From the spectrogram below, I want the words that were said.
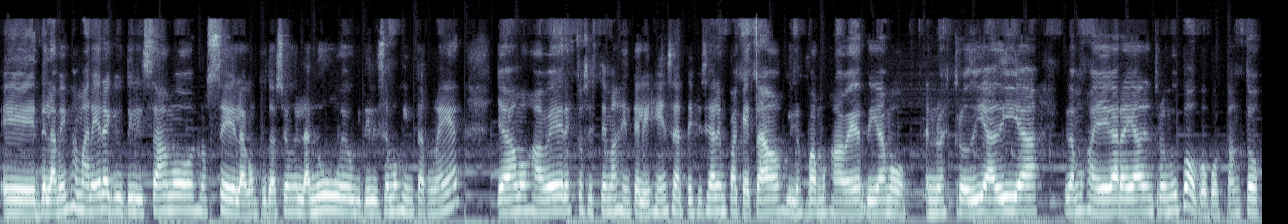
eh, de la misma manera que utilizamos, no sé, la computación en la nube o que Internet, ya vamos a ver estos sistemas de inteligencia artificial empaquetados y los vamos a ver, digamos, en nuestro día a día y vamos a llegar allá dentro de muy poco. Por tanto,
